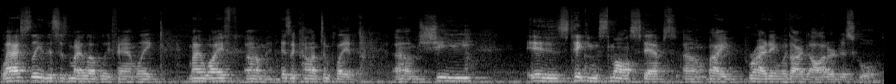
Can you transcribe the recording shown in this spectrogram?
Lastly, this is my lovely family. My wife um, is a contemplator. Um, she is taking small steps um, by riding with our daughter to school.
